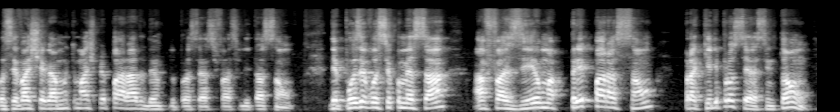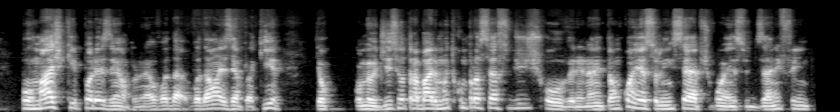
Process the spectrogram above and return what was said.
você vai chegar muito mais preparado dentro do processo de facilitação. Depois é você começar a fazer uma preparação para aquele processo. Então, por mais que, por exemplo, né, eu vou dar, vou dar um exemplo aqui, que eu, como eu disse, eu trabalho muito com processo de discovery, né? Então, conheço o Lean Inception, conheço o Design Think,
